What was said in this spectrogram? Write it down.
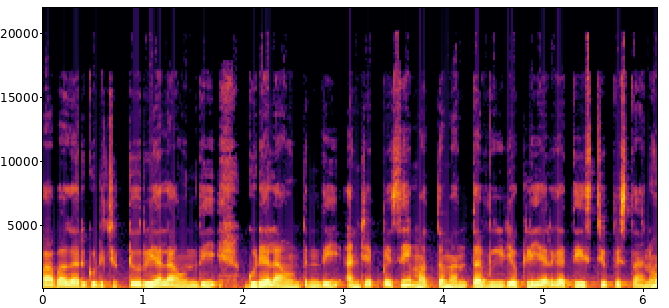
బాబాగారి గుడి చుట్టూరు ఎలా ఉంది గుడి ఎలా ఉంటుంది అని చెప్పేసి మొత్తం అంతా వీడియో క్లియర్గా తీసి చూపిస్తాను.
